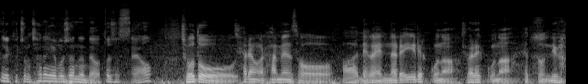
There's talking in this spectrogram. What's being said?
이렇게 좀 촬영해 보셨는데 어떠셨어요? 저도 촬영을 하면서 아 내가 옛날에 이랬구나 저랬구나 했던 이런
